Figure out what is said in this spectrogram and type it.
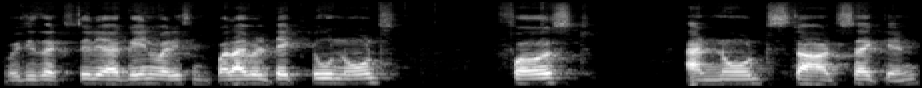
which is actually again very simple. I will take two nodes first and node star second.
